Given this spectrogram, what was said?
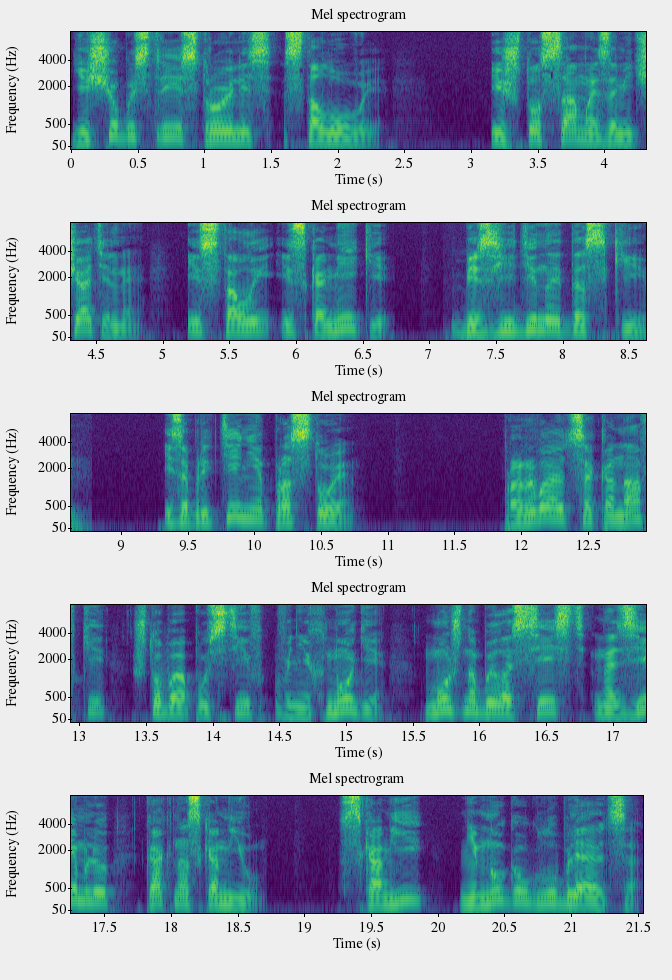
Еще быстрее строились столовые. И что самое замечательное, и столы, и скамейки без единой доски. Изобретение простое. Прорываются канавки, чтобы, опустив в них ноги, можно было сесть на землю, как на скамью. Скамьи немного углубляются,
